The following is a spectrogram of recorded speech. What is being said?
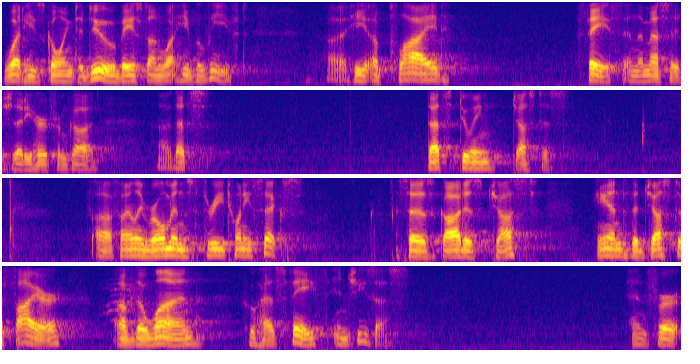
what he's going to do based on what he believed. Uh, he applied faith in the message that he heard from God. Uh, that's, that's doing justice. Uh, finally, Romans 3:26 says, "God is just and the justifier of the one who has faith in Jesus." And for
